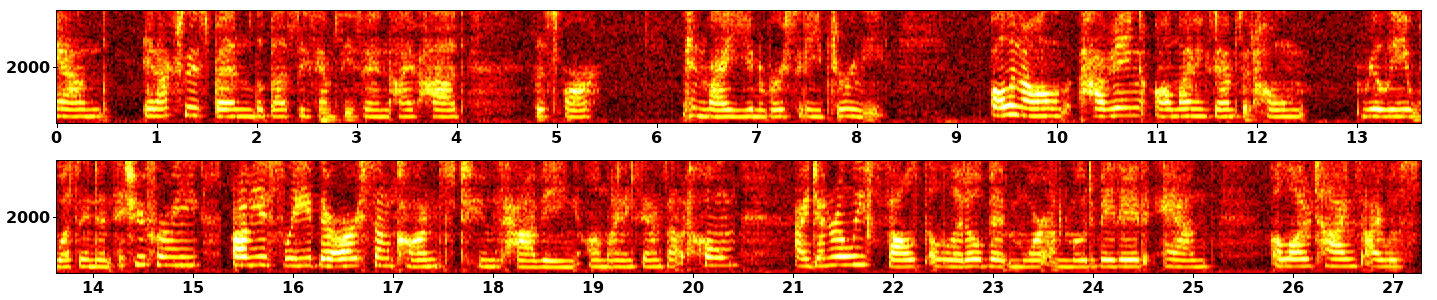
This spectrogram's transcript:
And it actually has been the best exam season I've had this far in my university journey. All in all, having online exams at home really wasn't an issue for me. Obviously, there are some cons to having online exams at home. I generally felt a little bit more unmotivated, and a lot of times I was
